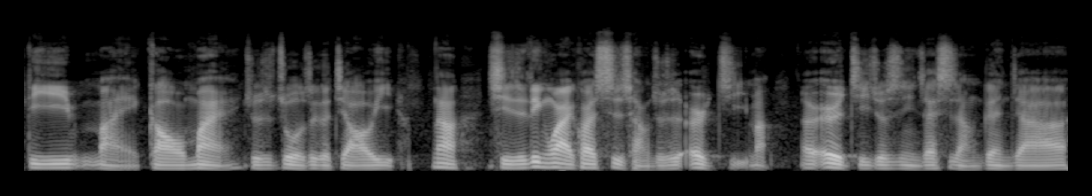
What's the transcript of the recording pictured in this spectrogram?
低买高卖，就是做这个交易。那其实另外一块市场就是二级嘛，而二级就是你在市场跟人家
